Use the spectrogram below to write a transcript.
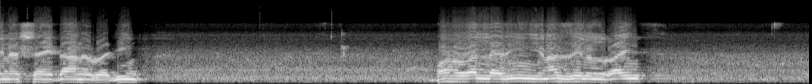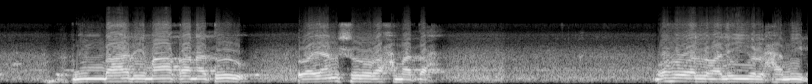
من الشيطان الرجيم. وهو الذي ينزل الغيث من بعد ما قنطوا وينشر رحمته وهو الولي الحميد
